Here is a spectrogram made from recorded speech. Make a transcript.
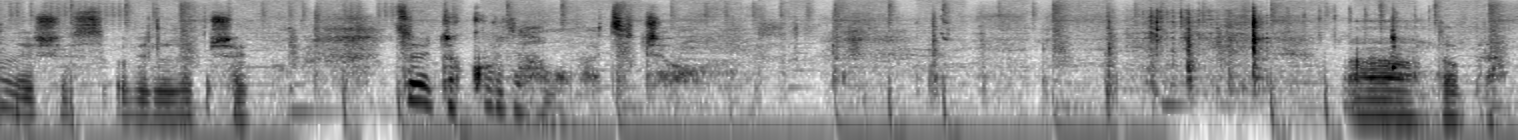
ale już jest o wiele lepszego. Co mi to kurde hamować zaczęło? A, dobra.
